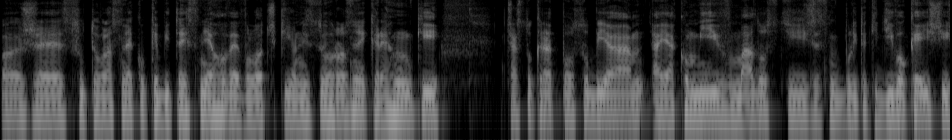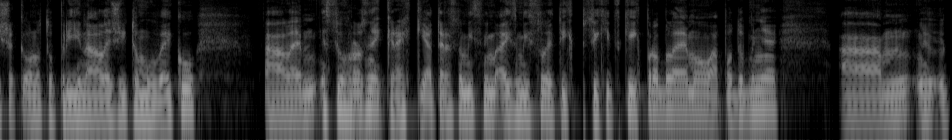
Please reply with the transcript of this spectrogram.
uh, že sú to vlastne ako keby tie snehové vločky, oni sú hrozne krehunky častokrát pôsobia aj ako my v mladosti, že sme boli takí divokejší, však ono to prináleží tomu veku ale sú hrozne krehky. A teraz to myslím aj v zmysle tých psychických problémov a podobne. A mm,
